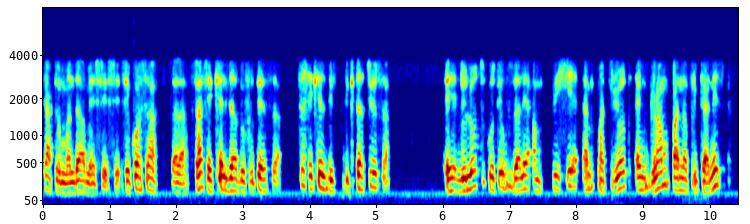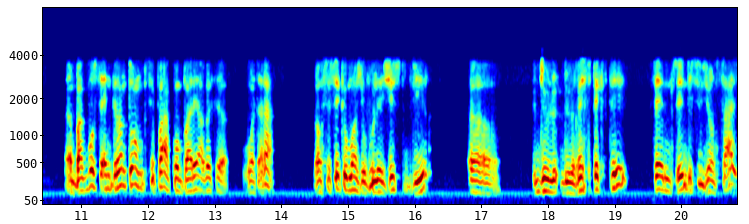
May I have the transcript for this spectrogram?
quatre mandats. Mais c'est quoi ça Salah? Ça, c'est quel genre de foutaise ça? Ça, c'est quelle di- dictature ça? Et de l'autre côté, vous allez empêcher un patriote, un grand panafricaniste. Un Bagbo, c'est un grand homme, c'est pas à comparer avec euh, Ouattara. Donc c'est ce que moi je voulais juste dire, euh, de, de respecter, c'est une, décision sage,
